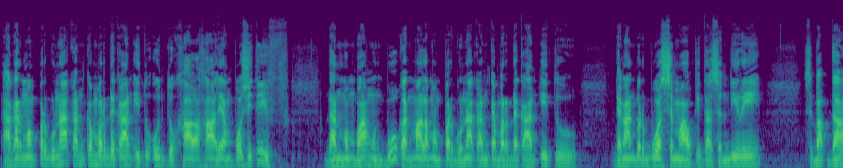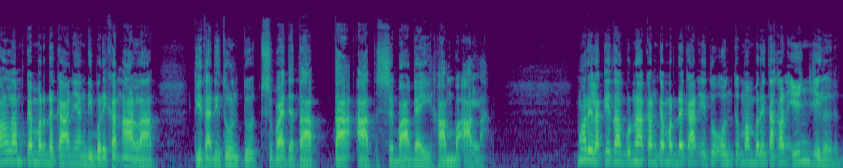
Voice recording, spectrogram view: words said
agar mempergunakan kemerdekaan itu untuk hal-hal yang positif dan membangun bukan malah mempergunakan kemerdekaan itu dengan berbuat semau kita sendiri sebab dalam kemerdekaan yang diberikan Allah kita dituntut supaya tetap taat sebagai hamba Allah. Marilah kita gunakan kemerdekaan itu untuk memberitakan Injil,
